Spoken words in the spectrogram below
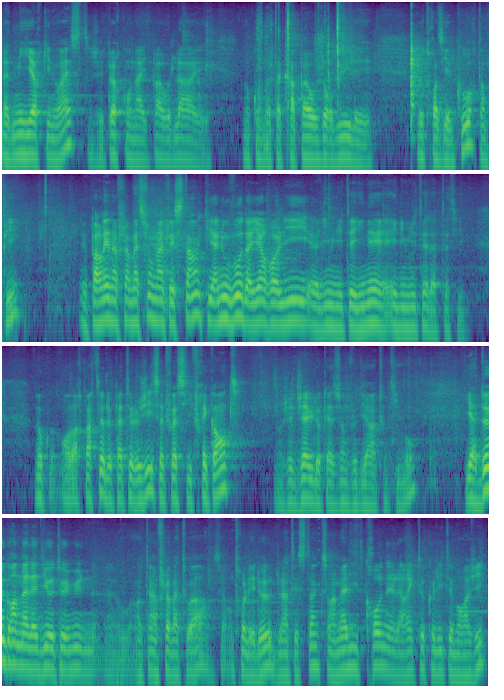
la demi-heure qui nous reste. J'ai peur qu'on n'aille pas au-delà et donc on n'attaquera pas aujourd'hui le troisième cours, tant pis parler d'inflammation de l'intestin, qui à nouveau d'ailleurs relie euh, l'immunité innée et l'immunité adaptative. Donc on va repartir de pathologies, cette fois-ci fréquentes. J'ai déjà eu l'occasion de vous dire un tout petit mot. Il y a deux grandes maladies auto-immunes euh, auto-inflammatoires entre les deux de l'intestin, qui sont la maladie de Crohn et la rectocolite hémorragique.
